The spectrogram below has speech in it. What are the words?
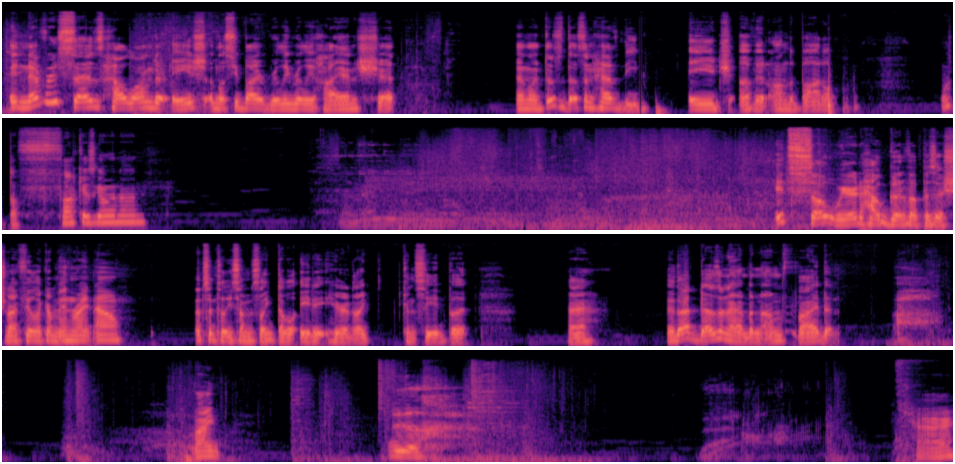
it never says how long they're aged unless you buy really, really high-end shit. And like this doesn't have the age of it on the bottle. What the fuck is going on? It's so weird how good of a position I feel like I'm in right now. That's until he summons like double 8-8 here and like concede, but eh. If that doesn't happen, I'm vibing. My... Ugh. Okay.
